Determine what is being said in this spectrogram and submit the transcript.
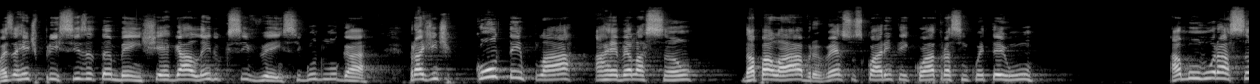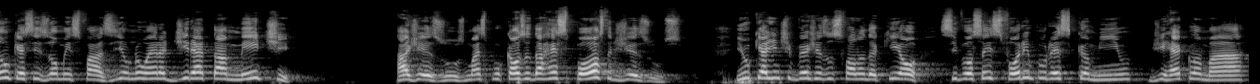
Mas a gente precisa também enxergar além do que se vê, em segundo lugar, para a gente contemplar a revelação da palavra, versos 44 a 51. A murmuração que esses homens faziam não era diretamente a Jesus, mas por causa da resposta de Jesus. E o que a gente vê Jesus falando aqui, ó, se vocês forem por esse caminho de reclamar,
